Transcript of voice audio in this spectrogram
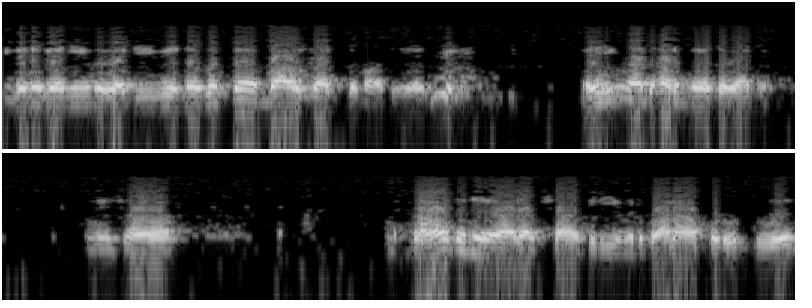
ඉගෙන ගැනීම වැඩි වෙනකොට බාහුව සත්‍ය මදේ එයින් අධර්මයට වැටෙනවා. නිසා සාධනය ආරක්ෂා කිරීමට බලාපොරොත්තු වෙන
